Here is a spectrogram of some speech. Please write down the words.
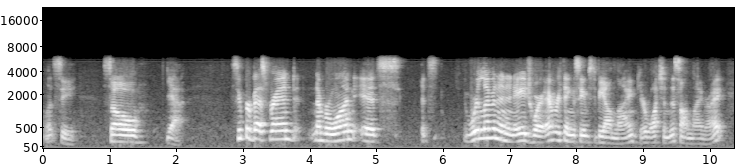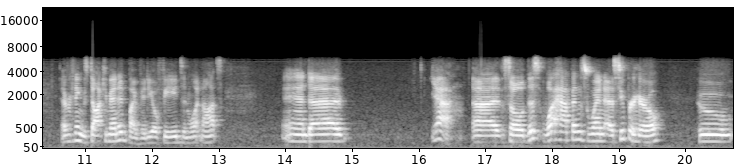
let's see. So yeah, Super Best Friend number one. It's it's we're living in an age where everything seems to be online. You're watching this online, right? Everything's documented by video feeds and whatnots. And uh, yeah, uh, so this what happens when a superhero who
